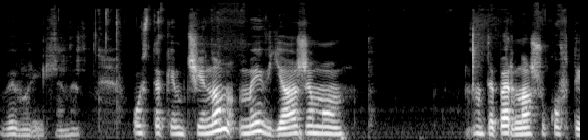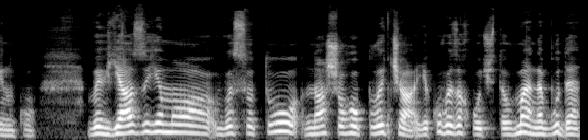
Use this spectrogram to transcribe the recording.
виворітними. Ось таким чином ми в'яжемо тепер нашу ковтинку. Вив'язуємо висоту нашого плеча, яку ви захочете. В мене буде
